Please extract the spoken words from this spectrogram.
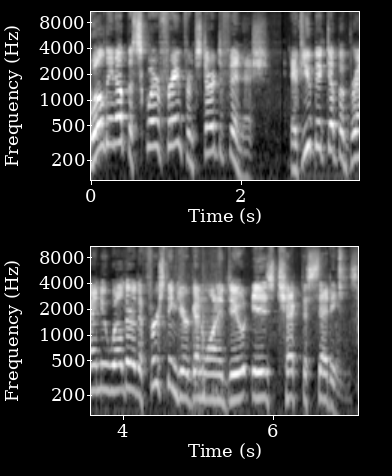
welding up a square frame from start to finish. If you picked up a brand new welder, the first thing you're going to want to do is check the settings.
